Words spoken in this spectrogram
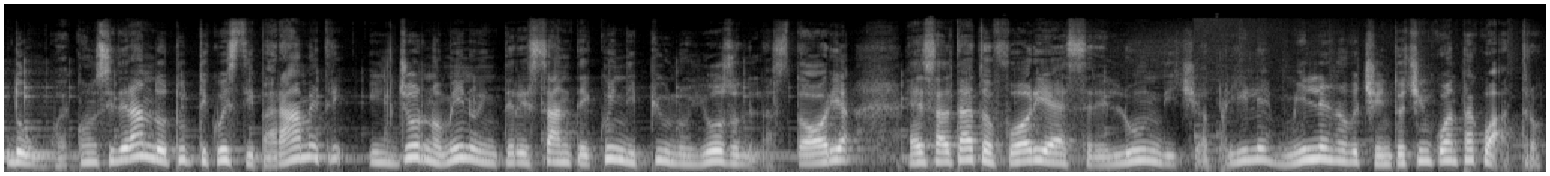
Dunque, considerando tutti questi parametri, il giorno meno interessante e quindi più noioso della storia è saltato fuori essere l'11 aprile 1954.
